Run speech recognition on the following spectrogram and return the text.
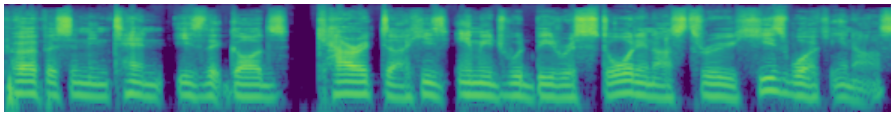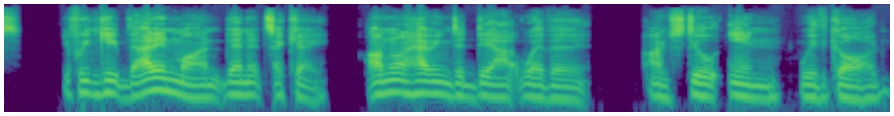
purpose and intent is that God's character, his image would be restored in us through his work in us. If we can keep that in mind, then it's okay. I'm not having to doubt whether I'm still in with God,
